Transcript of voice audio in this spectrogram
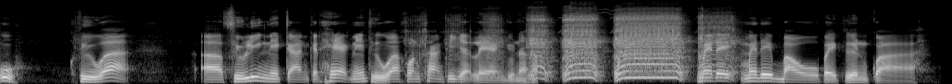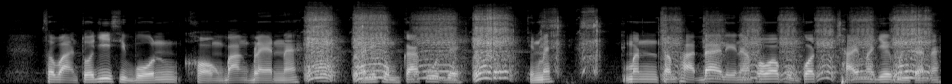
อู้ถือว่าฟิลลิ่งในการกระแทกนี้ถือว่าค่อนข้างที่จะแรงอยู่นะครับ ไม่ได้ไม่ได้เบาไปเกินกว่าสว่านตัว 20 โวลต์ของบางแบรนด์นะ อันนี้ผมกล้าพูดเลย เห็นไหม มันสัมผัสได้เลยนะ เพราะว่าผมก็ใช้มาเยอะเหมือนกันนะ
